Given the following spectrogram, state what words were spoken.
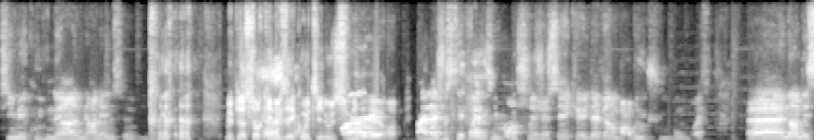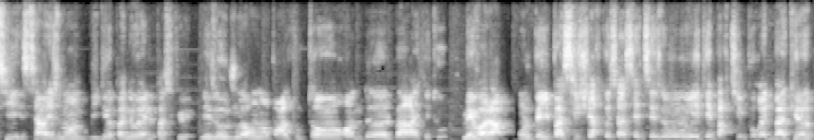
S'il m'écoute, euh, Mais bien sûr qu'il nous écoute, il nous suit Ouais. d'ailleurs. ah là, je sais pas, dimanche, je sais qu'il avait un barbecue, bon, bref. Euh, non, mais si, sérieusement, big up à Noël, parce que les autres joueurs, on en parle tout le temps, Randall, Barrett et tout. Mais voilà, on le paye pas si cher que ça cette saison, il était parti pour être backup.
